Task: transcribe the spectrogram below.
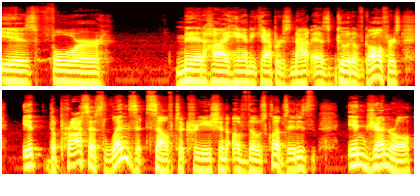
is for mid high handicappers, not as good of golfers. It the process lends itself to creation of those clubs. It is in general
